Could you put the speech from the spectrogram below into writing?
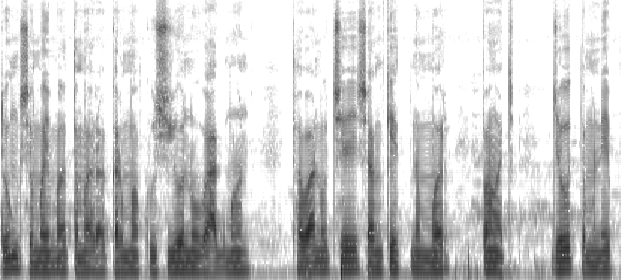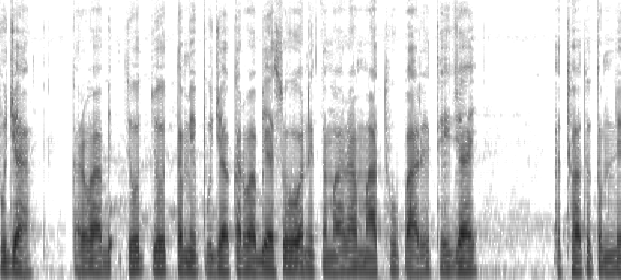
ટૂંક સમયમાં તમારા કર્મ ખુશીઓનું આગમન થવાનું છે સંકેત નંબર પાંચ. જો તમને પૂજા કરવા જો જો તમે પૂજા કરવા બેસો અને તમારા માથું પારે થઈ જાય અથવા તો તમને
